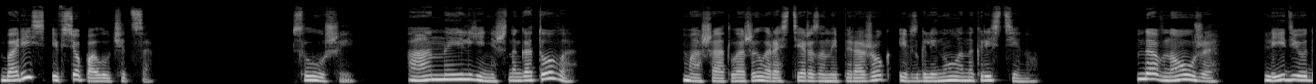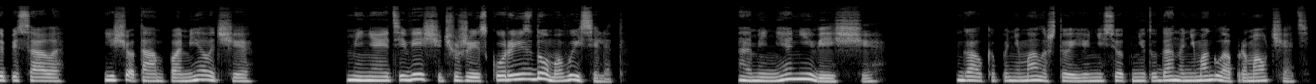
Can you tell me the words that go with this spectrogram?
Борись, и все получится. Слушай, а Анна Ильинична готова? Маша отложила растерзанный пирожок и взглянула на Кристину. Давно уже. Лидию дописала. Еще там по мелочи. Меня эти вещи чужие скоро из дома выселят. А меня не вещи. Галка понимала, что ее несет не туда, но не могла промолчать.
